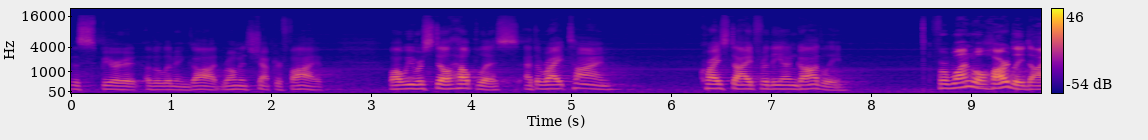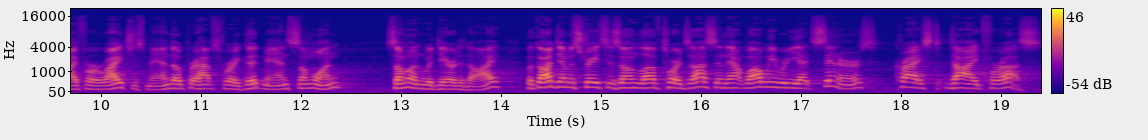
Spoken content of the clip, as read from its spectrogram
the Spirit of the living God. Romans chapter 5. While we were still helpless, at the right time, Christ died for the ungodly. For one will hardly die for a righteous man, though perhaps for a good man, someone, someone would dare to die. But God demonstrates his own love towards us in that while we were yet sinners, Christ died for us.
